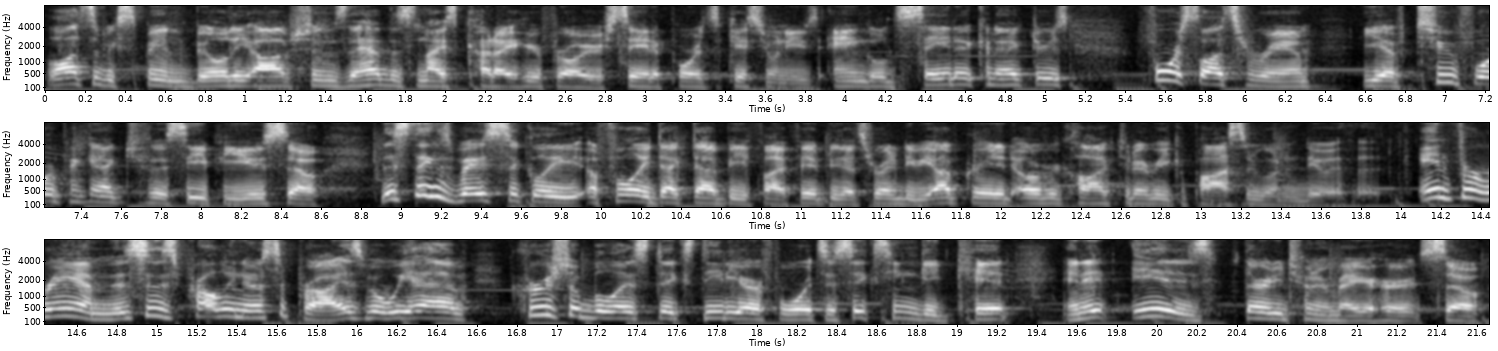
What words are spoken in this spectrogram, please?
lots of expandability options. They have this nice cutout here for all your SATA ports in case you want to use angled SATA connectors, four slots for RAM, you have two 4-pin connectors for the CPU, so this thing's basically a fully decked out B550 that's ready to be upgraded, overclocked, whatever you could possibly want to do with it. And for RAM, this is probably no surprise, but we have Crucial Ballistix DDR4, it's a 16 gig kit, and it is 3200 megahertz, so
